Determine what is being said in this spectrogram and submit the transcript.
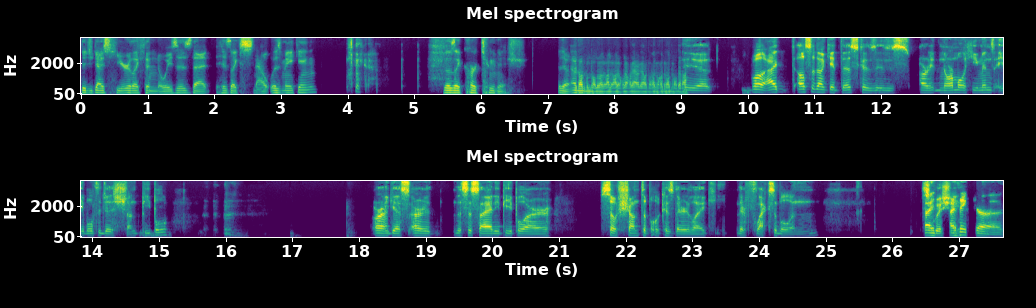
did you guys hear like the noises that his like snout was making? It was like cartoonish. Yeah. Well, I also don't get this because is are normal humans able to just shunt people? Or I guess are the society people are so shuntable because they're like they're flexible and I, squishy. I think, uh,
